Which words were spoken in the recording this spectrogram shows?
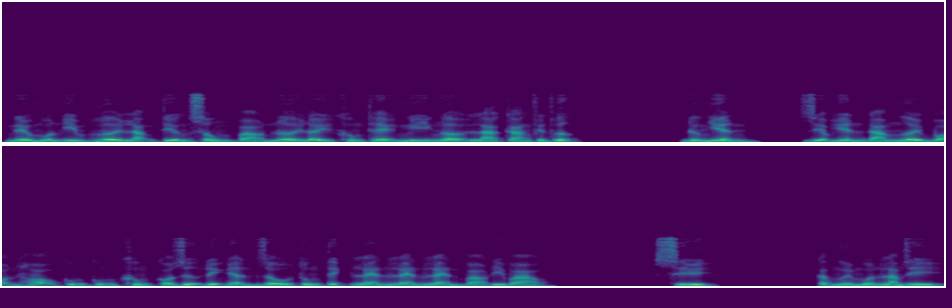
nếu muốn im hơi lặng tiếng xông vào nơi đây không thể nghi ngờ là càng phiền phức. Đương nhiên, diệp hiên đám người bọn họ cũng cũng không có dự định ẩn giấu tung tích len lén lẻn vào đi vào. Xì、sì. các ngươi muốn làm gì?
